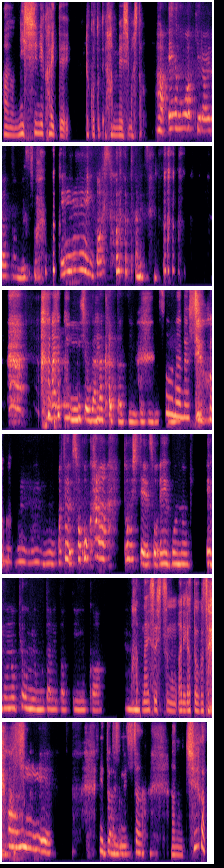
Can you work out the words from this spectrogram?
あの日誌に書いていることで判明しました。あ、英語は嫌いだったんですか？ええ意外そうだったんですね。あまりいい印象がなかったっていうことです、ね。そうなんですよ。うんうんうん。あ、じゃあそこからどうしてそう英語の英語の興味を持たれたっていうか。うんあナイス質問ありがとうございあます。いえっとですね実はあの中学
